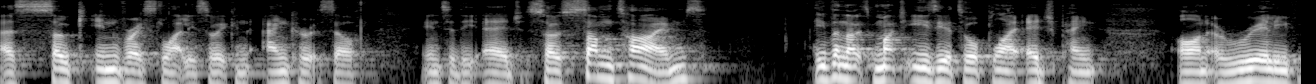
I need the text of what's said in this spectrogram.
as soak in very slightly so it can anchor itself into the edge. So sometimes even though it's much easier to apply edge paint on a really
